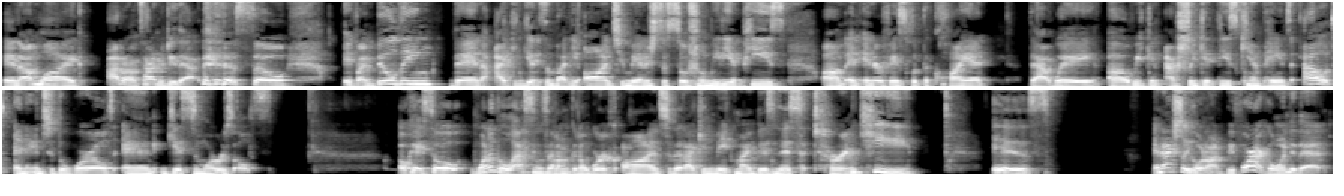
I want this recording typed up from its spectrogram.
And I'm like, I don't have time to do that. so if I'm building, then I can get somebody on to manage the social media piece um, and interface with the client. That way, uh, we can actually get these campaigns out and into the world and get some more results. Okay, so one of the last things that I'm going to work on so that I can make my business turnkey is, and actually, hold on, before I go into that,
